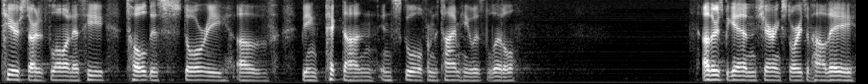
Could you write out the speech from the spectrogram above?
Tears started flowing as he told his story of being picked on in school from the time he was little. Others began sharing stories of how they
